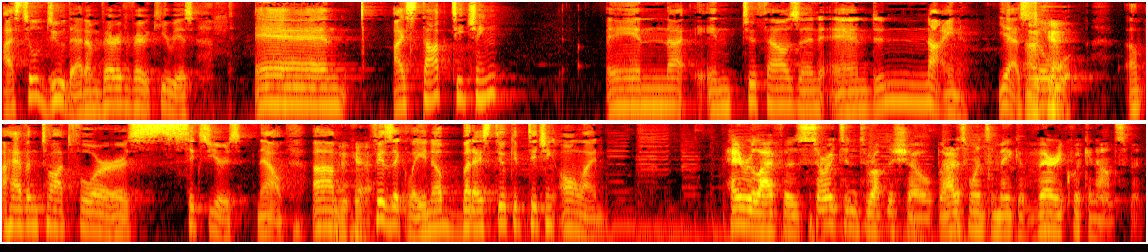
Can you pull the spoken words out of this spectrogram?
i still do that. I'm very very curious. And i stopped teaching in uh, in 2009 yeah so Okay. Um, I haven't taught for six years now, um, Okay. physically, you know, but I still keep teaching online. Hey, real lifers, sorry to interrupt the show, but I just wanted to make a very quick announcement.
